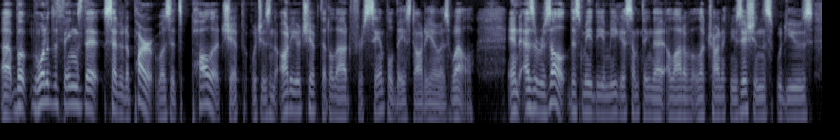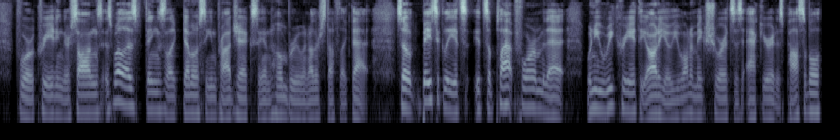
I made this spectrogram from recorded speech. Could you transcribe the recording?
Uh, but one of the things that set it apart was its Paula chip, which is an audio chip that allowed for sample based audio as well. And as a result, this made the Amiga something that a lot of electronic musicians would use for creating their songs songs, as well as things like demo scene projects and homebrew and other stuff like that. So basically, it's it's a platform that when you recreate the audio, you want to make sure it's as accurate as possible,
